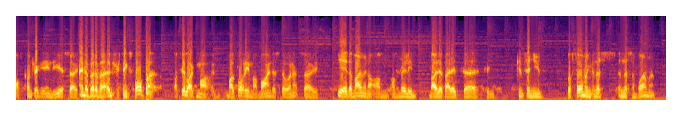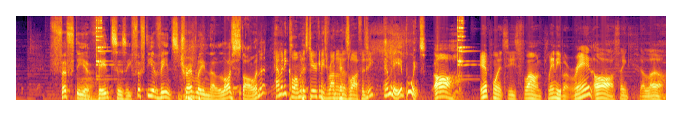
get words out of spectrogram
off contract at the end of the year, so in a bit of an interesting spot. But I feel like my my body and my mind are still in it. So yeah, at the moment I'm I'm really motivated to, to continue performing in this in this environment. 50 events, is he? 50 events, travelling the lifestyle, in it? How many kilometres do you reckon he's run in his life, is he? How many air points? Oh, air points he's flown plenty, but ran? Oh, I think hello.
